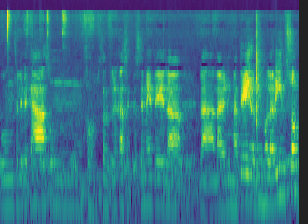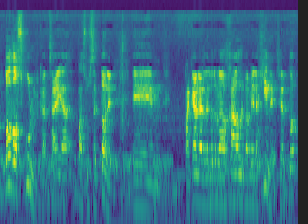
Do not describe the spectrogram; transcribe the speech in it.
un Felipe Cas, un José Antonio Casas que se mete, la, la, la Evelyn Mateo, el mismo Lavín, son todos cool, ¿cachai? Para sus sectores. Eh, ¿Para qué hablar del otro lado Jado y Pamela Giles, ¿cierto?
